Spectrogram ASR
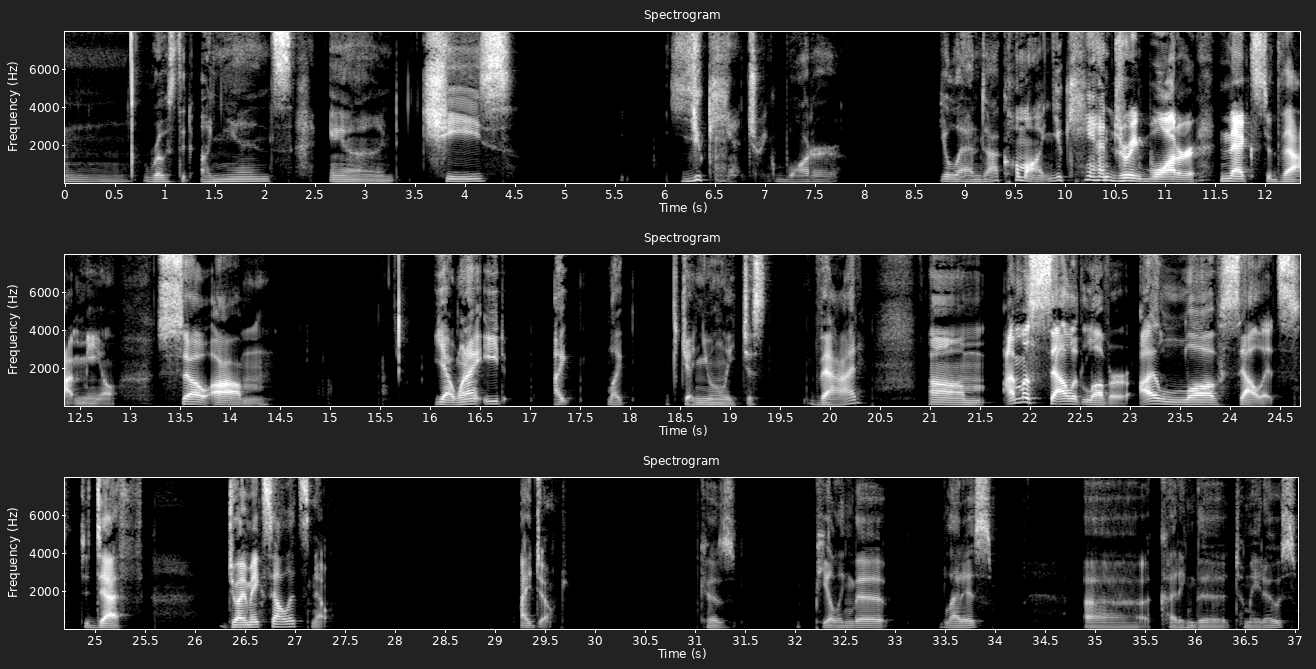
mm, roasted onions and cheese, you can't drink water. Yolanda, come on, you can't drink water next to that meal. So, um, yeah, when I eat, I like genuinely just that. Um, I'm a salad lover. I love salads to death. Do I make salads? No. I don't. Because peeling the lettuce, uh, cutting the tomatoes,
